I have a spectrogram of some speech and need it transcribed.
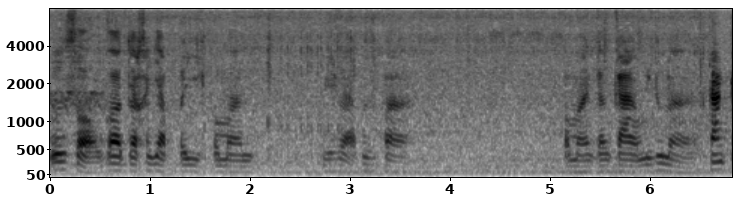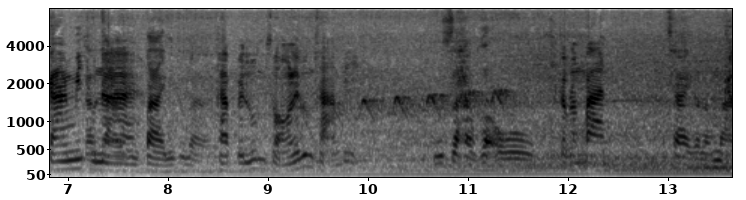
รุ่นสองก็จะขยับไปอีกประมาณเมษาพฤษภาประมาณกลางๆมิถุนากลางกลางๆมิถุนากลงๆถึงปลายมิถุนาครับ เป็นรุ่นสองและรุ่นสามพี่ รุ่นสามก็โอ้กำลังบาน ใช่กำลังมาก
